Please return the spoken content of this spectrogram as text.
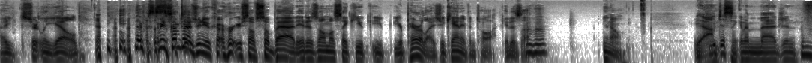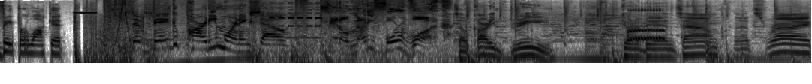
I certainly yelled. there was a I mean, scream. sometimes when you hurt yourself so bad, it is almost like you, you you're paralyzed. You can't even talk. It is a, you know, Yeah, I'm just- just I can imagine. vapor lock it. The Big Party Morning Show. Channel 94.1. So Cardi B gonna be in town. That's right.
